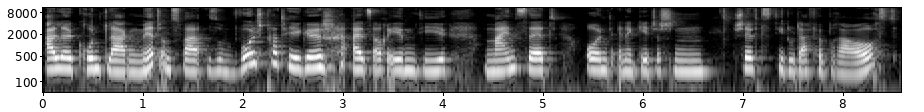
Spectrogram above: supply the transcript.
alle Grundlagen mit und zwar sowohl strategisch als auch eben die Mindset und energetischen Shifts, die du dafür brauchst.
